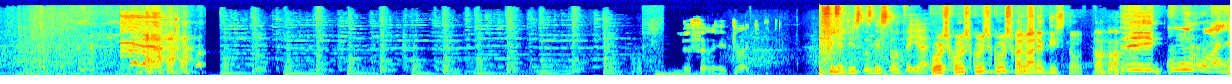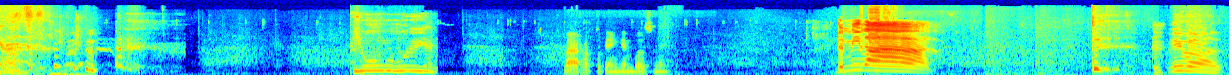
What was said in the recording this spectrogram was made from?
Köszönöm, itt vagy. Figyelj, disznó, disznót, figyelj. Kus, kus, kus, kus, kus. Megvárjuk disznót. Aha. Éj, kurva anyád! Jó, hülye. Várhattok engem, bazd meg. De Milán! Mi van?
